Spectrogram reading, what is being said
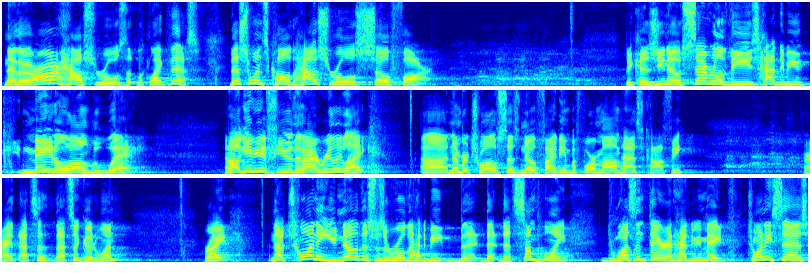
Now, there are house rules that look like this. This one's called House Rules So Far because, you know, several of these had to be made along the way. And I'll give you a few that I really like. Uh, number 12 says, No fighting before mom has coffee. All right, that's a, that's a good one, right? Now, 20, you know this was a rule that had to be, that, that at some point wasn't there and had to be made. 20 says,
